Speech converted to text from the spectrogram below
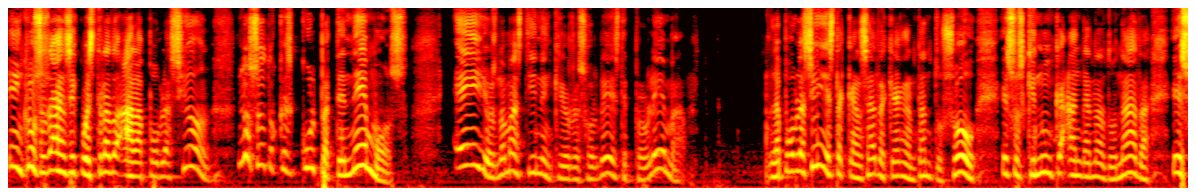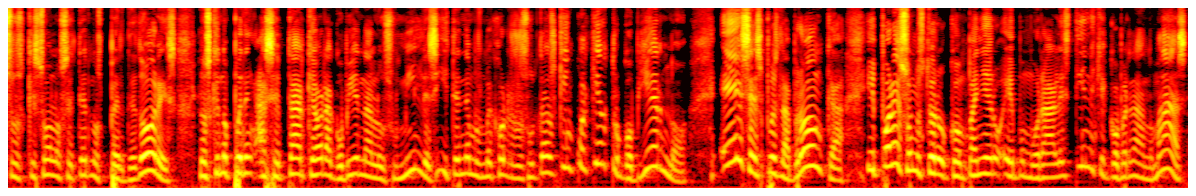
e incluso han secuestrado a la población. Nosotros qué culpa tenemos. Ellos nomás tienen que resolver este problema. La población ya está cansada que hagan tanto show, esos que nunca han ganado nada, esos que son los eternos perdedores, los que no pueden aceptar que ahora gobiernan los humildes y tenemos mejores resultados que en cualquier otro gobierno. Esa es pues la bronca. Y por eso nuestro compañero Evo Morales tiene que gobernar más.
